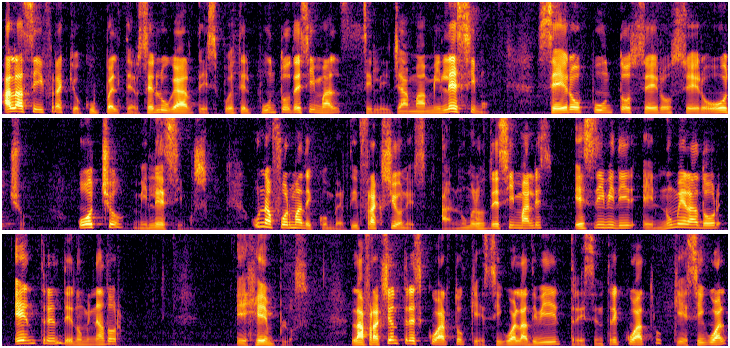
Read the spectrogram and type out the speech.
A la cifra que ocupa el tercer lugar después del punto decimal se le llama milésimo, 0.008, 8 milésimos. Una forma de convertir fracciones a números decimales es dividir el numerador entre el denominador. Ejemplos. La fracción 3 cuartos, que es igual a dividir 3 entre 4, que es igual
